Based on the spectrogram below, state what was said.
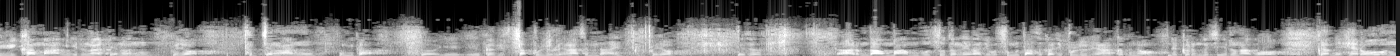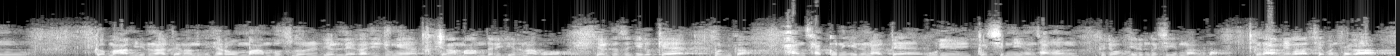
유익한 마음이 일어날 때는 그죠? 특정한 뭡니까? 그, 이, 거기서 다 분류를 해놨습니다. 그죠? 그래서 아름다운 마음 부수들 해가지고 25가지 분류를 해놨거든요. 이제 그런 것이 일어나고 그 다음에 해로운 그 마음이 일어날 때는 해로운 마음 부수들 14가지 중에 특정한 마음들이 일어나고 예를 들어서 이렇게 뭡니까? 한 사건이 일어날 때 우리의 그 심리 현상은 그죠? 이런 것이 일어납니다. 그 다음에가 세 번째가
